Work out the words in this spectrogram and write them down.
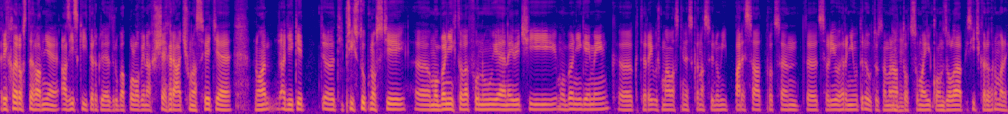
Rychle roste hlavně azijský trh, kde je zhruba polovina všech hráčů na světě. No a, a díky té přístupnosti e, mobilních telefonů je největší mobilní gaming, e, který už má vlastně dneska na svědomí 50% celého herního trhu, to znamená mm-hmm. to, co mají konzole a PC dohromady.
